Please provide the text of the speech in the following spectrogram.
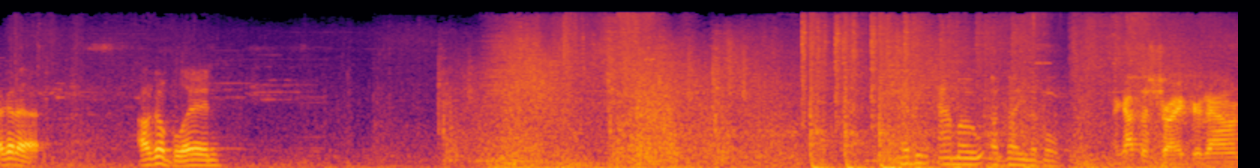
I gotta, I'll go blade. Heavy ammo available. I got the striker down.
